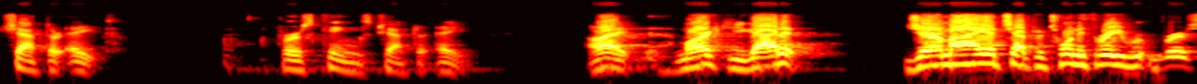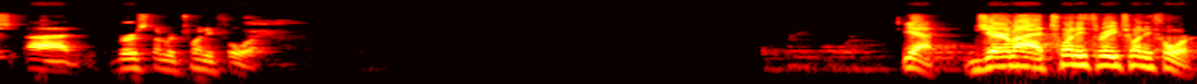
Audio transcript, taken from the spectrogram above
chapter 8. 1 Kings chapter 8. All right, Mark, you got it? Jeremiah chapter 23, verse, uh, verse number 24. Yeah, Jeremiah 23, 24.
